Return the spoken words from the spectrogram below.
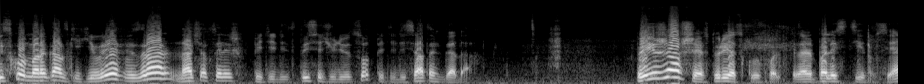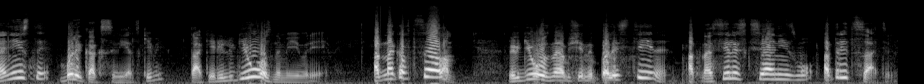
Исход марокканских евреев в Израиль начался лишь в 1950-х годах. Приезжавшие в турецкую Палестину сионисты были как светскими, так и религиозными евреями. Однако в целом религиозные общины Палестины относились к сионизму отрицательно.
